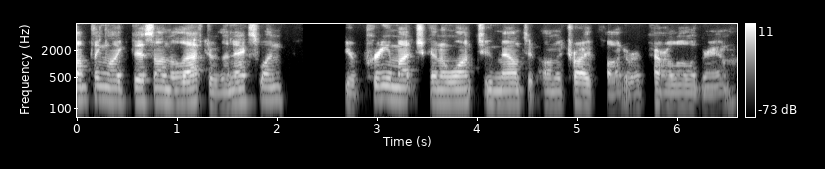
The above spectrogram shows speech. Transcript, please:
something like this on the left or the next one, you're pretty much going to want to mount it on a tripod or a parallelogram.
